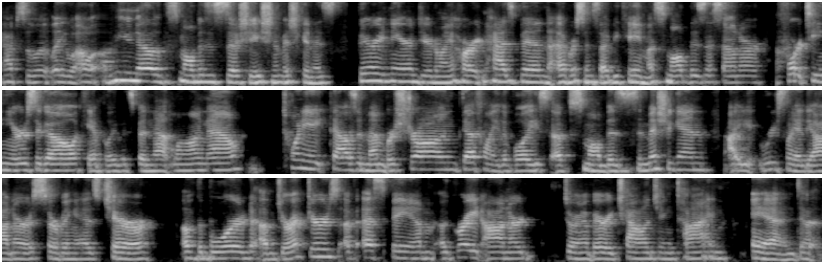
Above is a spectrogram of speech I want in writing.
Absolutely. Well, um, you know, the Small Business Association of Michigan is very near and dear to my heart and has been ever since I became a small business owner 14 years ago. I can't believe it's been that long now. 28,000 members strong, definitely the voice of small business in Michigan. I recently had the honor of serving as chair of the board of directors of SBAM, a great honor during a very challenging time. And uh,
